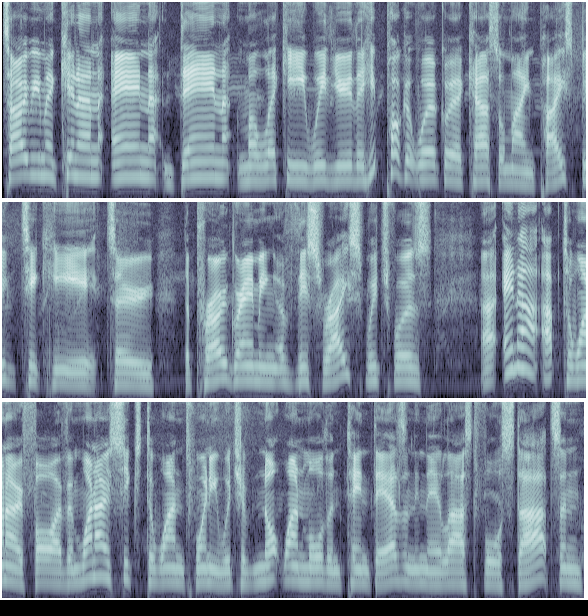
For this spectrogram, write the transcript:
Toby McKinnon and Dan Malecki with you. The hip pocket workwear Castlemaine pace. Big tick here to the programming of this race, which was uh, NR up to 105 and 106 to 120, which have not won more than 10,000 in their last four starts. And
